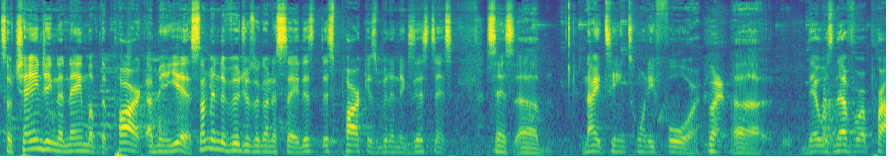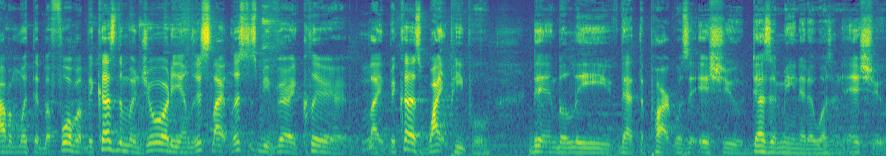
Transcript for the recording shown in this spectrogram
So changing the name of the park, I mean, yeah, some individuals are going to say this, this park has been in existence since uh, 1924. Right. Uh, there was never a problem with it before, but because the majority, and just like, let's just be very clear, like, because white people didn't believe that the park was an issue doesn't mean that it wasn't an issue.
